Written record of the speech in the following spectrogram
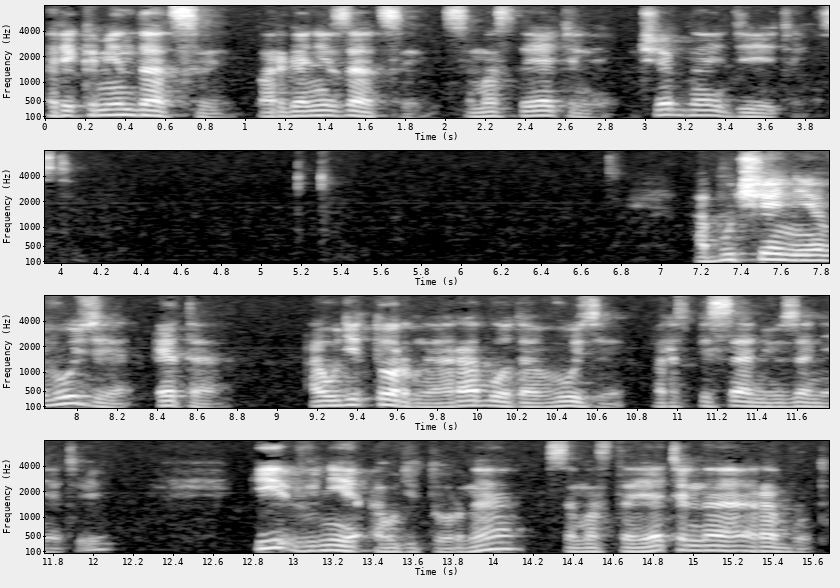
рекомендации по организации самостоятельной учебной деятельности. Обучение в ВУЗе – это аудиторная работа в ВУЗе по расписанию занятий и внеаудиторная самостоятельная работа.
